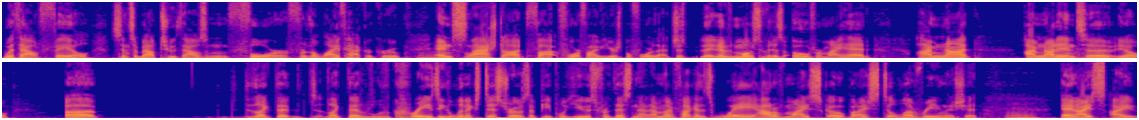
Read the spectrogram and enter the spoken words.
without fail since about 2004 for the Life Hacker group and Slashdot four or five years before that. Just it was- most of it is over my head. I'm not. I'm not into you know. Uh, like the like the crazy Linux distros that people use for this and that. I'm like, fuck, it's way out of my scope, but I still love reading this shit. Mm. And I, I,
